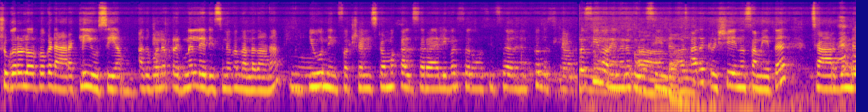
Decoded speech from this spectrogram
ഷുഗർ ഉള്ളവർക്കൊക്കെ ഡയറക്റ്റ്ലി യൂസ് ചെയ്യാം. അതുപോലെ പ്രഗ്നന്റ് ലേഡീസിനൊക്കെ നല്ലതാണ്. Urine infection stomach ulcer liver cirrhosis അതിനൊക്കെ തുളസി എന്ന് പറയുന്ന ഒരു തുളസി ഉണ്ട്. അത് കൃഷി ചെയ്യുന്ന സമയത്ത് ചാർഗണ്ട്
